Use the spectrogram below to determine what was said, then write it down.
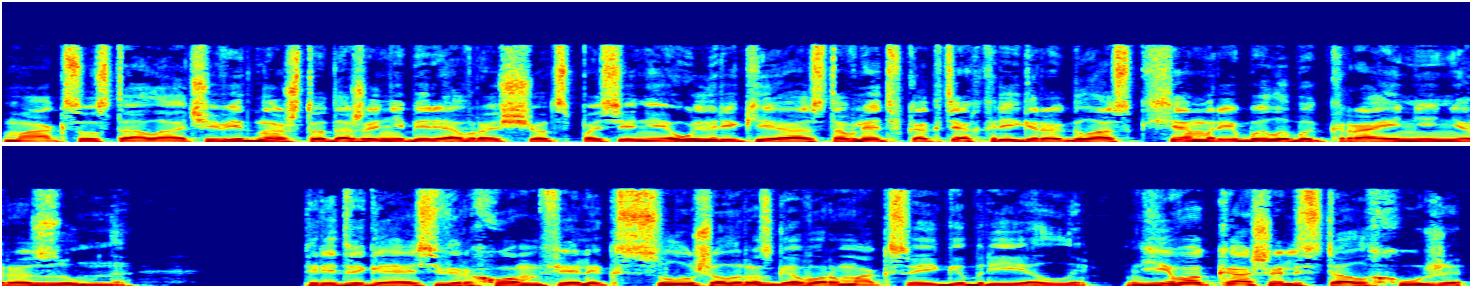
Максу стало очевидно, что даже не беря в расчет спасение Ульрики, оставлять в когтях Кригера глаз к Хемри было бы крайне неразумно. Передвигаясь верхом, Феликс слушал разговор Макса и Габриэллы. Его кашель стал хуже.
